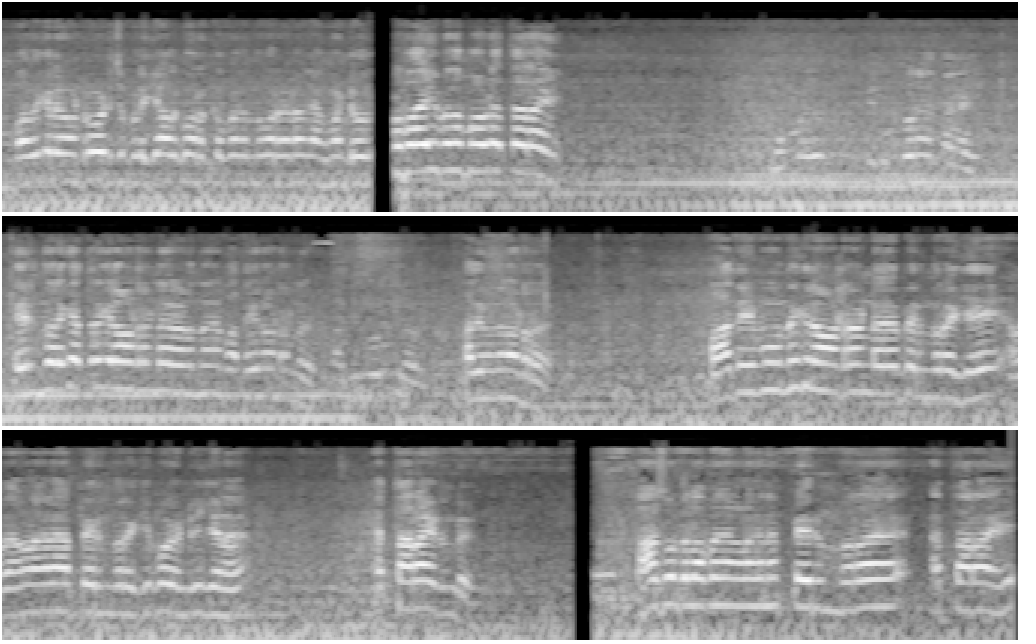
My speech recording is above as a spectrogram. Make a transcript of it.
അമ്പത് കിലോമീറ്റർ ഓടിച്ചപ്പോഴേക്ക് ആൾക്ക് ഉറക്കം വരുമെന്ന് പറയണ ഞങ്ങൾ വണ്ടി ഉമ്മർവായി ഇപ്പൊ നമ്മളവിടെ എത്താറായി. പെരുന്തുറക്ക് എത്ര കിലോമീറ്റർ ഉണ്ട് ഇവിടുന്ന് പത്ത് കിലോമീറ്റർ ഉണ്ട്. പതിമൂന്ന് കിലോമീറ്റർ പതിമൂന്ന് കിലോമീറ്റർ ഉണ്ട് പെരുന്തുറയ്ക്ക്. അപ്പൊ ഞങ്ങളങ്ങനെ പെരുന്തുറയ്ക്ക് പോയിക്കൊണ്ടിരിക്കുകയാണ് എത്താറായിട്ടുണ്ട്. ആ സുഹൃത്തുക്കളെ അപ്പൊ ഞങ്ങളങ്ങനെ പെരുമ്പറ എത്താറായി.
